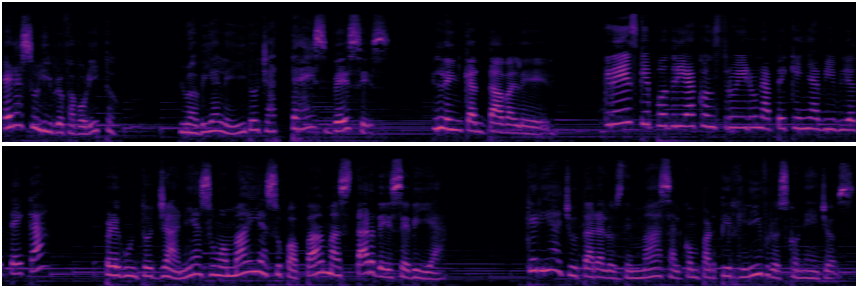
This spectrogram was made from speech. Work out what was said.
Era su libro favorito. Lo había leído ya tres veces. Le encantaba leer. ¿Crees que podría construir una pequeña biblioteca? Preguntó Jani a su mamá y a su papá más tarde ese día. Quería ayudar a los demás al compartir libros con ellos.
